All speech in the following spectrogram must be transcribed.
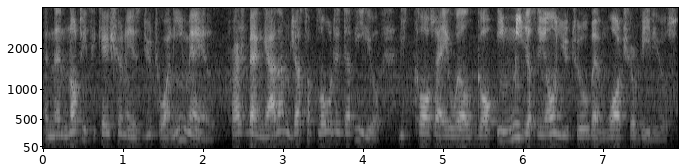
and the notification is due to an email Crash Bang Adam just uploaded a video because I will go immediately on YouTube and watch your videos.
